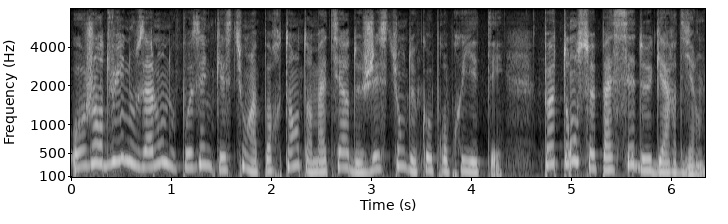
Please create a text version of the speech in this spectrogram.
Aujourd'hui, nous allons nous poser une question importante en matière de gestion de copropriété. Peut-on se passer de gardien?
